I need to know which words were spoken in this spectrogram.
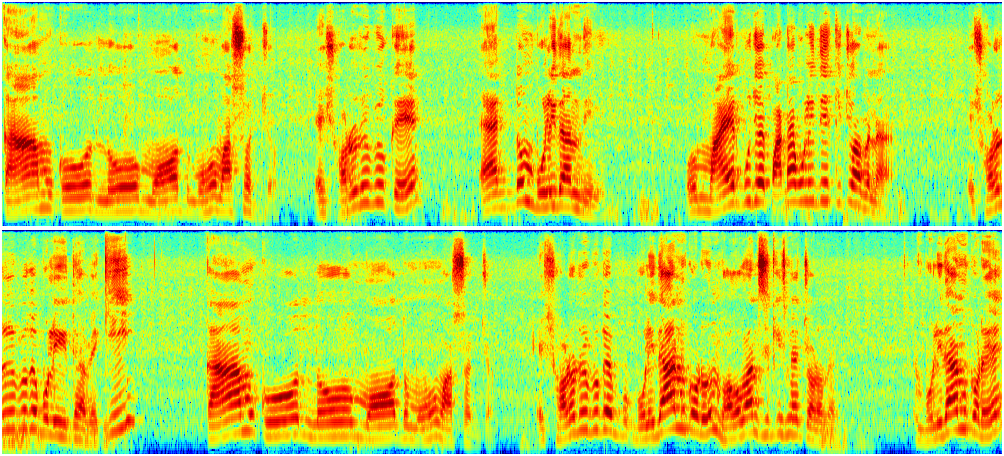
কাম, ক্রোধ, লোভ, মদ, মোহ, মাৎসর্য। এই ষড়রিপুকে একদম বলিদান দিন। ও মায়ের পূজায় পাঠা বলি দিয়ে কিছু হবে না। এই ষড়রিপুকে বলি দিতে হবে। কি? কাম, ক্রোধ, লোভ, মদ, মোহ, মাৎসর্য। এই ষড়রিপুকে বলিদান করুন ভগবান শ্রীকৃষ্ণের চরণে। বলিদান করে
